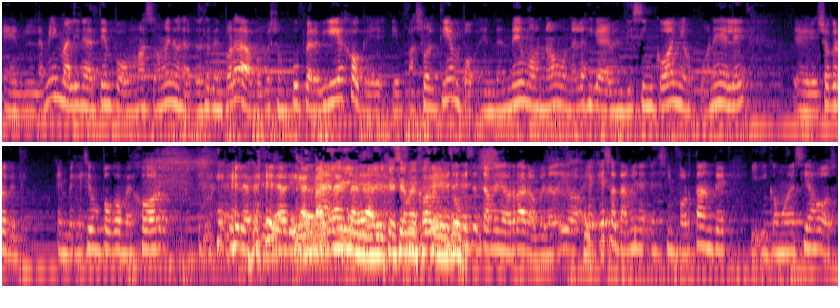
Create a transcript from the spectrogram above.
en la misma línea de tiempo más o menos de la tercera temporada, porque es un Cooper viejo que, que pasó el tiempo, entendemos, ¿no? Una lógica de 25 años, ponele. Eh, yo creo que envejeció un poco mejor el, el original. Envejeció mejor ese está medio raro, pero digo, eso también es importante. Y, y como decías vos,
